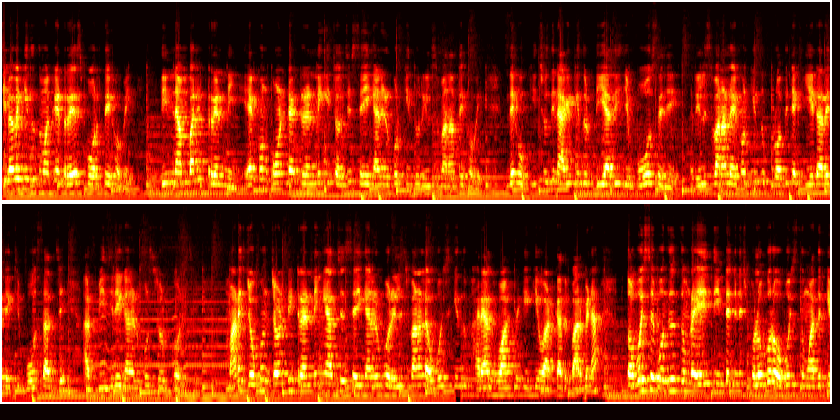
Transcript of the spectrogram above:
সেভাবে কিন্তু তোমাকে ড্রেস পরতে হবে। তিন নাম্বারে ট্রেন্ডিং এখন কোনটা ট্রেন্ডিংই চলছে, সেই গানের উপর কিন্তু রিলস বানাতে হবে। দেখো, কিছুদিন আগে কিন্তু টিয়াদি যে বোস যে রিলস বানালো, এখন কিন্তু প্রতিটা ক্রিয়েটারে দেখছি বোস আছে আর বিধিরে গানের উপর শুট করেছে। মানে যখন জনটি ট্রেন্ডিং এ আছে, সেই গানের উপর রিলস বানালে অবশ্যই কিন্তু ভাইরাল হওয়া থেকে কেউ আটকাতে পারবে না। তো অবশ্যই বন্ধু তোমরা এই তিনটা জিনিস ফলো করো, অবশ্যই তোমাদেরকে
